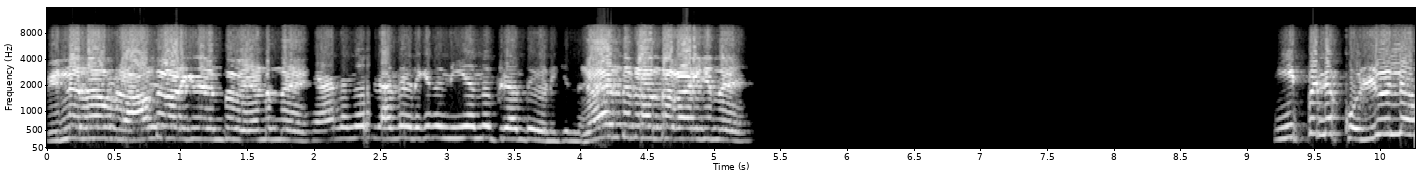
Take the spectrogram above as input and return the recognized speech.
പിന്നെ എന്നാ ഭ്രാന്ത് കാണിക്കുന്നത്? എന്ത് വേണ്ടുന്നേ? ഞാൻ എന്നാ ഭ്രാന്ത് കാണിക്കുന്നത് നീ എന്നാ ഭ്രാന്ത് കാണിക്കുന്നത് ഞാൻ എന്ത് ഭ്രാന്താ കാണിക്കുന്നേ? നീ ഇപ്പൊ എന്നെ കൊല്ലുമല്ലോ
